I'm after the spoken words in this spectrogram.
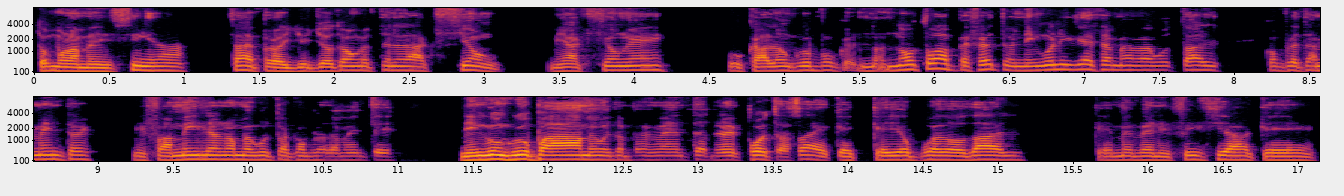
tomo la medicina, ¿sabes? Pero yo, tengo que tener acción. Mi acción es buscarle un grupo, que, no, no todo es perfecto, en ninguna iglesia me va a gustar completamente, mi familia no me gusta completamente, ningún grupo A me gusta completamente, no importa, ¿sabes? Que, que yo puedo dar, que me beneficia, que,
